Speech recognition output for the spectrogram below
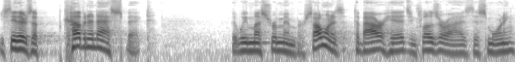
You see, there's a covenant aspect that we must remember. So I want us to bow our heads and close our eyes this morning.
